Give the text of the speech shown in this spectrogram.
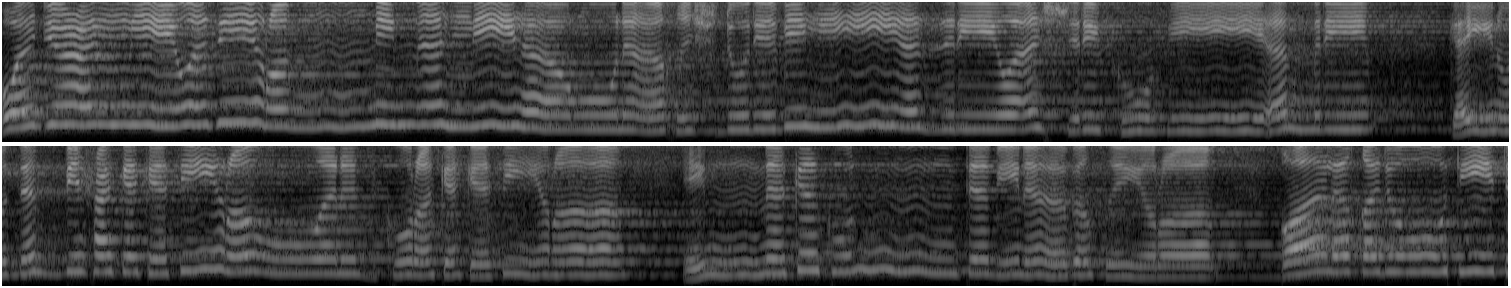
واجعل لي وزيرا من أهلي هارون أخشدد به أزري وأشركه في أمري. كي نسبحك كثيرا ونذكرك كثيرا إنك كنت بنا بصيرا. قال قد أوتيت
